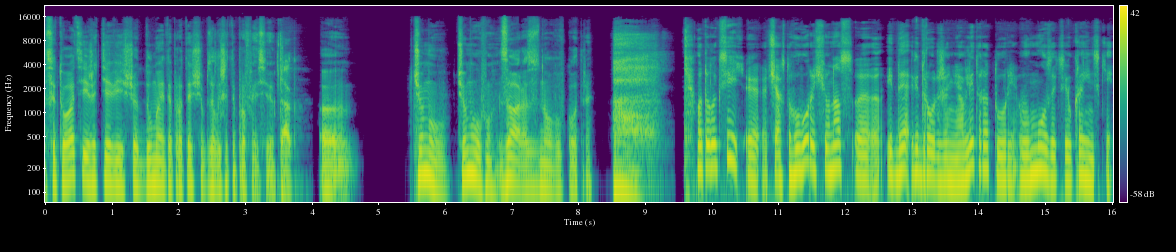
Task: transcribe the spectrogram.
ситуації життєвій, що думаєте про те, щоб залишити професію. Так. Е, Чому? Чому зараз знову вкотре? От Олексій е, часто говорить, що у нас е, іде відродження в літературі, в музиці українській.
